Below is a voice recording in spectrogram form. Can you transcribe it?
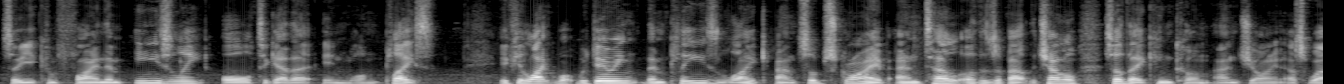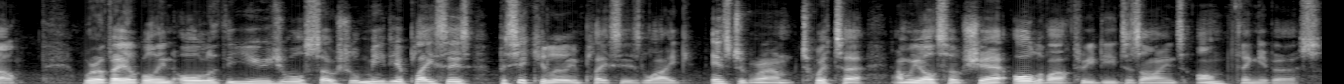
so you can find them easily all together in one place. If you like what we're doing, then please like and subscribe and tell others about the channel so they can come and join as well. We're available in all of the usual social media places, particularly in places like Instagram, Twitter, and we also share all of our 3D designs on Thingiverse.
